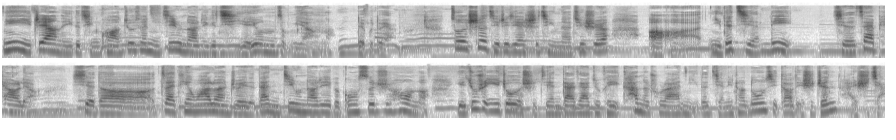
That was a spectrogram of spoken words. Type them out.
你以这样的一个情况，就算你进入到这个企业，又能怎么样呢？对不对啊？做设计这件事情呢，其实呃，你的简历写的再漂亮，写的再天花乱坠的，但你进入到这个公司之后呢，也就是一周的时间，大家就可以看得出来你的简历上东西到底是真还是假。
